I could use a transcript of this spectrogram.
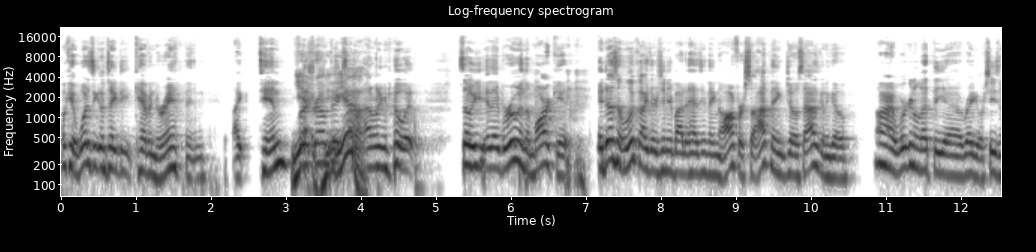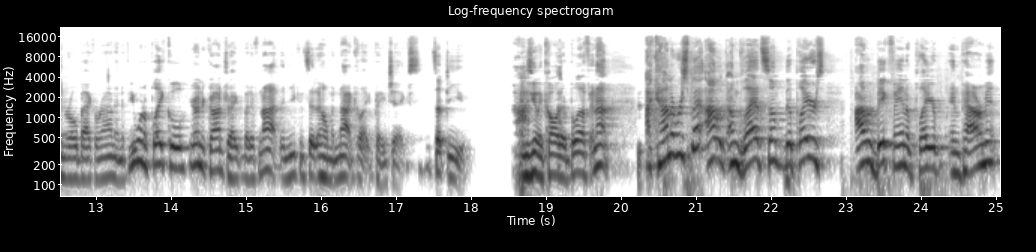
okay, what is it going to take to get Kevin Durant then? Like 10 Yeah, first round picks? I, yeah. don't, I don't even know what. So he, they ruined the market. It doesn't look like there's anybody that has anything to offer. So I think Joe is going to go, all right, we're going to let the uh, regular season roll back around. And if you want to play cool, you're under contract. But if not, then you can sit at home and not collect paychecks. It's up to you. And he's going to call their bluff. And I, I kind of respect, I, I'm glad some, the players, I'm a big fan of player empowerment,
